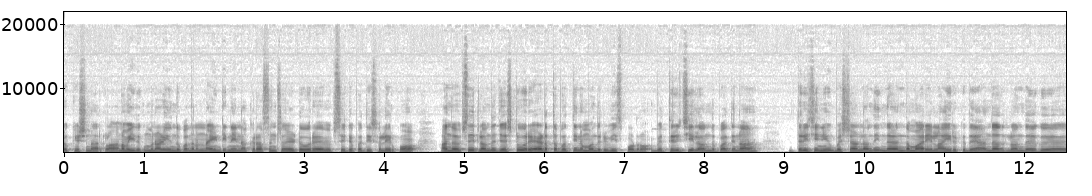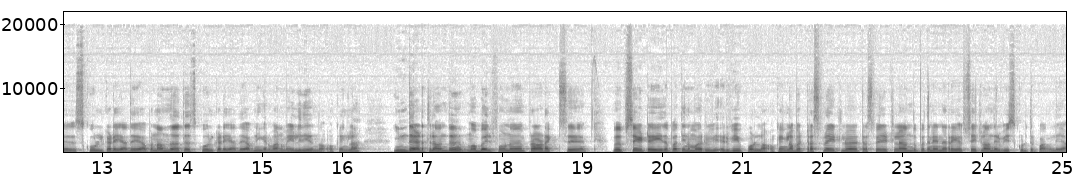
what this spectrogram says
லொக்கேஷனாக இருக்கலாம். நம்ம இதுக்கு முன்னாடி வந்து பார்த்தோன்னா நைன்டி நைன் அக்ராஸ்ன்னு சொல்லிட்டு ஒரு வெப்சைட்டை பற்றி சொல்லியிருப்போம். அந்த வெப்சைட்டில் வந்து ஜஸ்ட் ஒரு இடத்த பற்றி நம்ம வந்து ரிவ்யூஸ் போடுறோம். இப்போ திருச்சியில் வந்து பார்த்தீங்கன்னா திருச்சி நியூ பஸ் ஸ்டாண்டில் வந்து இந்த இந்த மாதிரிலாம் இருக்குது. அந்த இடத்துல வந்து ஸ்கூல் கிடையாது. அப்படின்னா அந்த இடத்துல ஸ்கூல் கிடையாது. அப்படிங்கிற மாதிரி நம்ம எழுதியிருந்தோம். ஓகேங்களா இந்த இடத்துல வந்து மொபைல் ஃபோனு ப்ராடக்ட்ஸு வெப்சைட்டு இதை பற்றி நம்ம ரிவ்யூ போடலாம். ஓகேங்களா இப்போ ட்ரெஸ் லைட்டில் ட்ரெஸ் ட்ரஸ்ட்லைட்லாம் வந்து பார்த்தீங்கன்னா நிறைய வெப்சைட்லாம் வந்து ரிவ்யூஸ் கொடுத்துருப்பாங்க இல்லையா?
